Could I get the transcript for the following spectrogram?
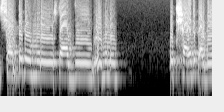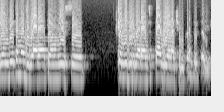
ਸਾਹਿਤਕ ਮੇਰੇ ਉਸਤਾਦ ਜੀ ਉਹ ਮੈਨੂੰ ਉਤਸ਼ਾਹਿਤ ਕਰਦੇ ਰਹਿੰਦੇ ਤਾਂ ਮੈਂ ਦੁਬਾਰਾ ਤੋਂ ਇਸ ਕਵੀ ਦਰਬਾਰਾਂ ਚ ਭਾਗ ਲੈਣਾ ਸ਼ੁਰੂ ਕਰ ਦਿੱਤਾ ਜੀ।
